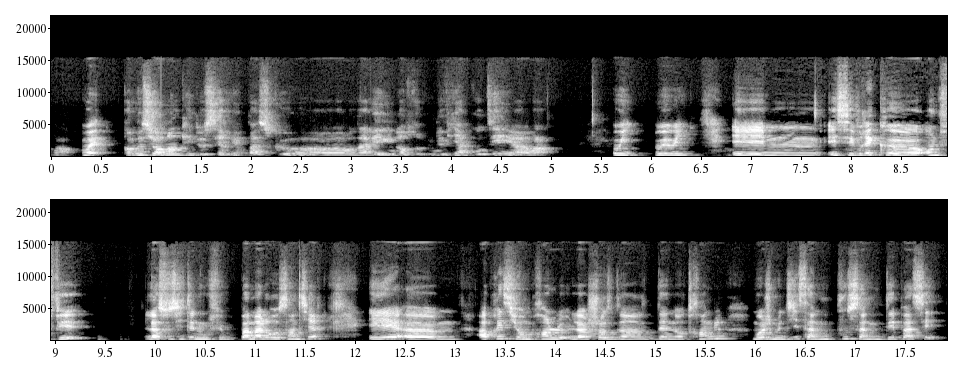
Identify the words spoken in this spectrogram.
voilà, Ouais. comme si on manquait de sérieux parce que euh, on avait une autre une vie à côté, euh, voilà. Oui, oui, oui. Et, hum, et c'est vrai qu'on le fait, la société nous le fait pas mal ressentir. Et euh, après, si on prend le- la chose d'un autre angle, moi je me dis, ça nous pousse à nous dépasser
